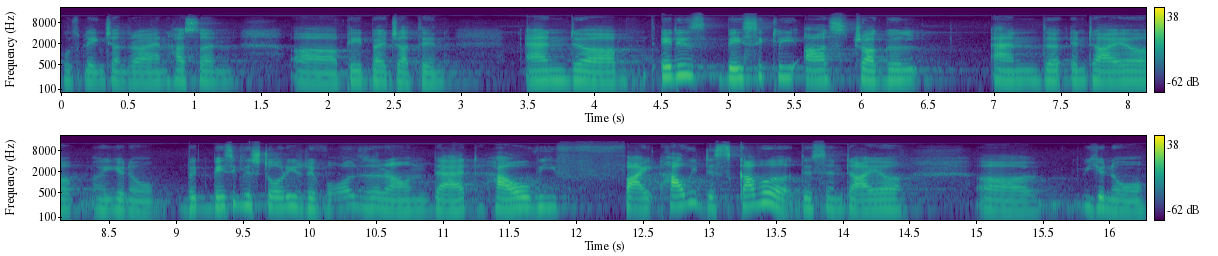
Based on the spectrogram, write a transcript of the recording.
who's playing Chandra, and Hassan, played by Jatin. And it is basically our struggle and the entire, uh, you know, basically the story revolves around that, how we fight, how we discover this entire, uh, you know,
